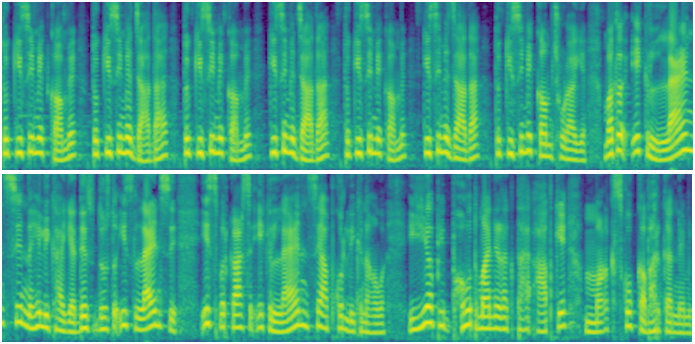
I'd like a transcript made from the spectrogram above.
तो किसी में कम है तो किसी में ज़्यादा है तो किसी में कम है, किसी में ज़्यादा है तो किसी में कम है, किसी में ज़्यादा है तो किसी में कम छोड़ा गया। मतलब एक लाइन से नहीं लिखा गया। दोस्तों, इस लाइन से, इस प्रकार से एक लाइन से आपको लिखना होगा। यह भी बहुत मायने रखता है आपके मार्क्स को कवर करने में।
